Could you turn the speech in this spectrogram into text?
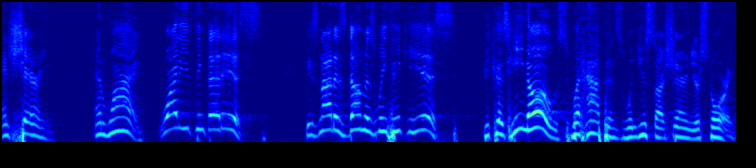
and sharing. And why? Why do you think that is? He's not as dumb as we think he is because he knows what happens when you start sharing your story.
